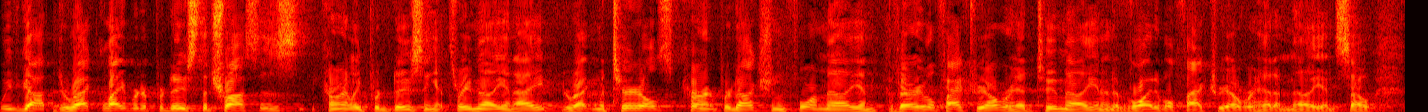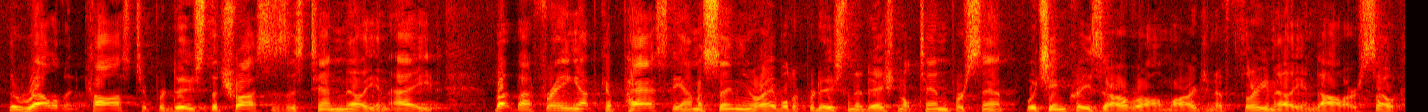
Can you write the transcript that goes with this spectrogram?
We've got direct labor to produce the trusses, currently producing at 3 million eight. Direct materials, current production 4 million. Variable factory overhead 2 million and avoidable factory overhead a million. So the relevant cost to produce the trusses is $10 million eight. But by freeing up capacity, I'm assuming we're able to produce an additional 10%, which increases our overall margin of $3 million. So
